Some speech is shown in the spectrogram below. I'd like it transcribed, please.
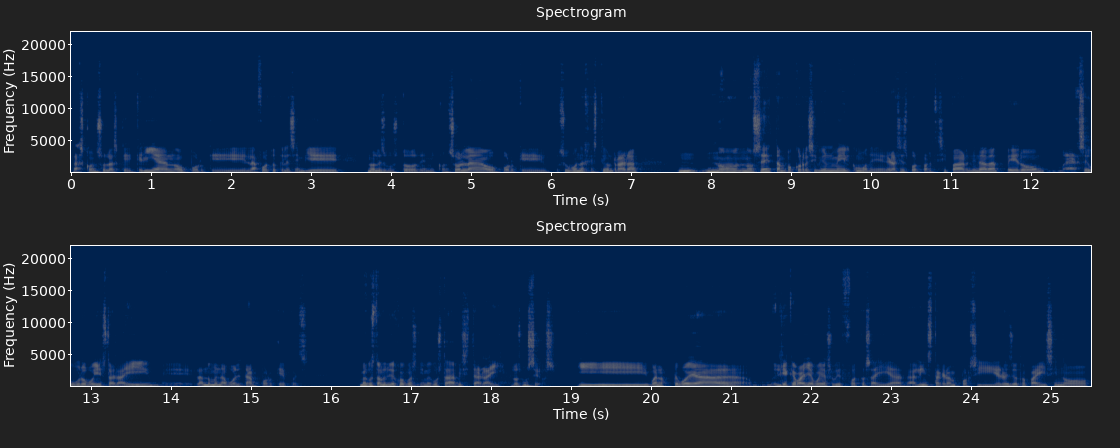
las consolas que querían o porque la foto que les envié no les gustó de mi consola o porque pues, hubo una gestión rara. No, no sé, tampoco recibí un mail como de gracias por participar ni nada, pero eh, seguro voy a estar ahí eh, dándome una vuelta porque pues me gustan los videojuegos y me gusta visitar ahí los museos. Y bueno, te voy a. El día que vaya, voy a subir fotos ahí al, Instagram por si eres de otro país y no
